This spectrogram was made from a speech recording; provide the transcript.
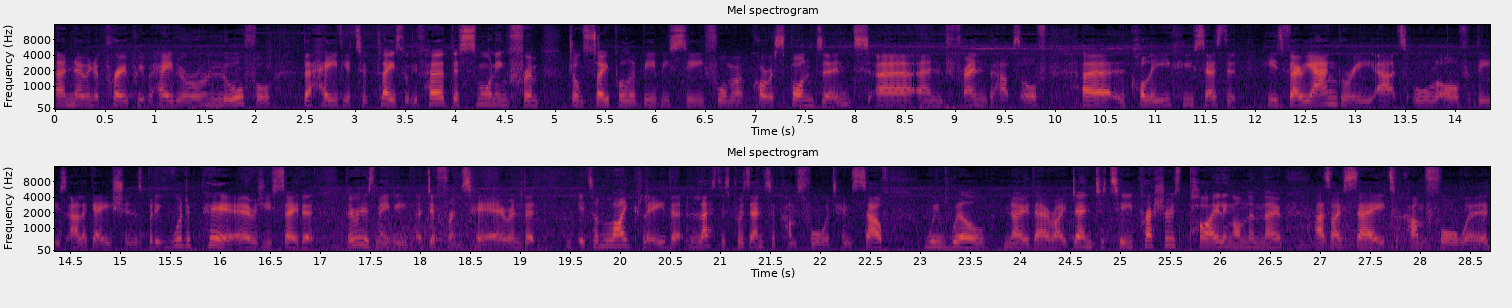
uh, no inappropriate behaviour or unlawful behaviour took place. But we've heard this morning from Jon Sopel, a BBC former correspondent uh, and friend perhaps of uh, a colleague, who says that he is very angry at all of these allegations. But it would appear, as you say, that there is maybe a difference here and that it's unlikely that unless this presenter comes forward himself, we will know their identity. Pressure is piling on them, though, as I say, to come forward.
